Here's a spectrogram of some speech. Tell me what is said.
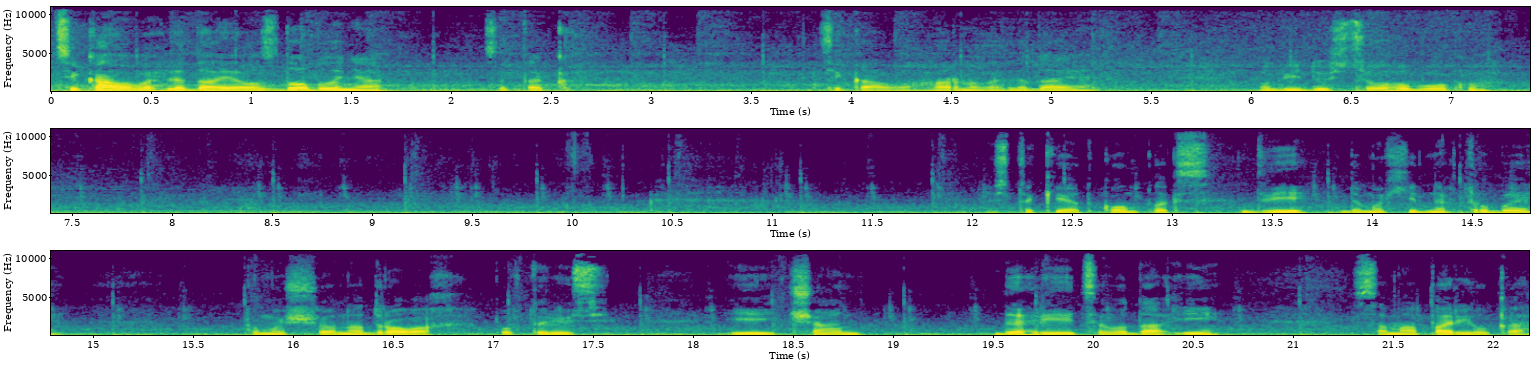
Цікаво виглядає оздоблення. Це так цікаво, гарно виглядає. Обійду з цього боку. Ось такий от комплекс. Дві димохідних труби, тому що на дровах, повторюсь, і чан де гріється вода, і сама парілка.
